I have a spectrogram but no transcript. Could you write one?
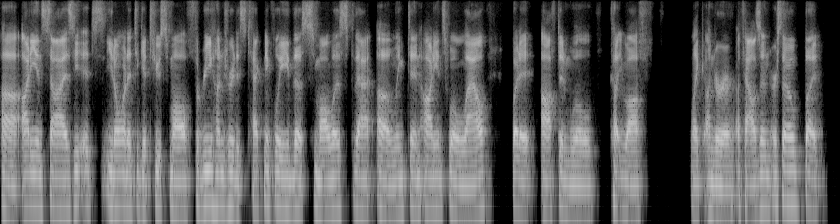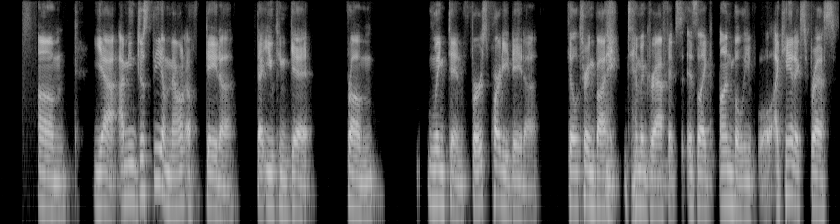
uh, audience size. It's you don't want it to get too small. 300 is technically the smallest that a LinkedIn audience will allow, but it often will cut you off like under a thousand or so. But um, yeah, I mean, just the amount of data that you can get from LinkedIn, first party data, filtering by demographics is like unbelievable. I can't express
